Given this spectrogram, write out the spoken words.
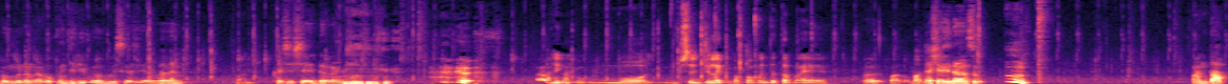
bangunan apa pun jadi bagus kasih apaan Apaan? kasih shader anjing Ini mau sejelek apa pun tetap aja. Pa- pakai shader langsung mm. mantap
